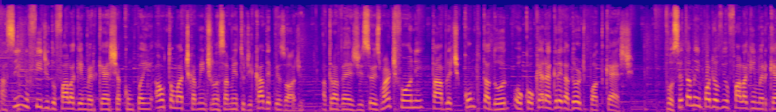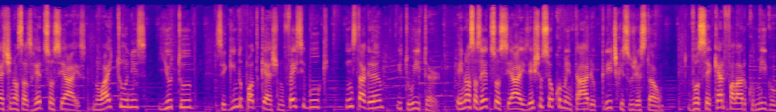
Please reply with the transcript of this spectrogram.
Assine o feed do Fala Gamercast acompanhe automaticamente o lançamento de cada episódio, através de seu smartphone, tablet, computador ou qualquer agregador de podcast. Você também pode ouvir o Fala Gamercast em nossas redes sociais, no iTunes, YouTube, seguindo o podcast no Facebook, Instagram e Twitter. Em nossas redes sociais, deixe o seu comentário, crítica e sugestão. Você quer falar comigo?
